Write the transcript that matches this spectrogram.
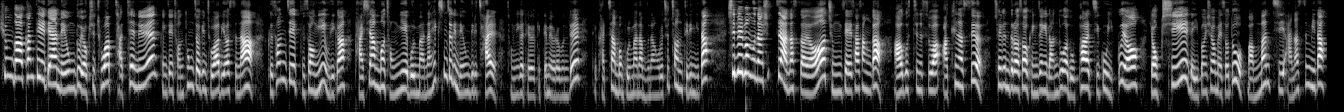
흉과 칸트에 대한 내용도 역시 조합 자체는 굉장히 전통적인 조합이었으나 그 선지의 구성이 우리가 다시 한번 정리해 볼 만한 핵심적인 내용들이 잘 정리가 되어 있기 때문에 여러분들 네, 같이 한번 볼 만한 문항으로 추천드립니다. 11번 문항 쉽지 않았어요. 중세 사상가 아우구스티누스와 아퀴나스 최근 들어서 굉장히 난도가 높아지고 있고요. 역시 네, 이번 시험에서도 만만치 않았습니다.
